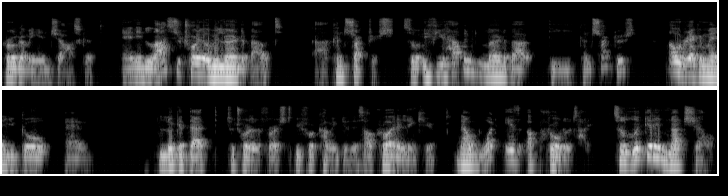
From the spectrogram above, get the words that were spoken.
programming in JavaScript. And in the last tutorial, we learned about uh, constructors. So if you haven't learned about the constructors, I would recommend you go and look at that tutorial first before coming to this. I'll provide a link here. Now, what is a prototype? To look at a nutshell,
